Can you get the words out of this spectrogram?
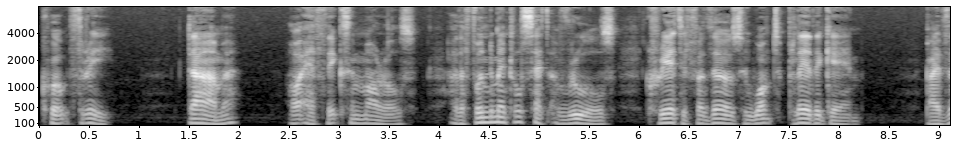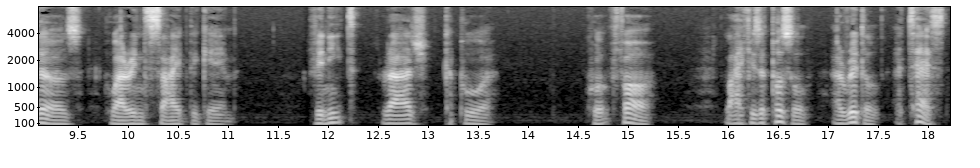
Quote 3 Dharma, or ethics and morals, are the fundamental set of rules created for those who want to play the game, by those who are inside the game. Vineet Raj Kapoor. Quote 4 Life is a puzzle, a riddle, a test,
